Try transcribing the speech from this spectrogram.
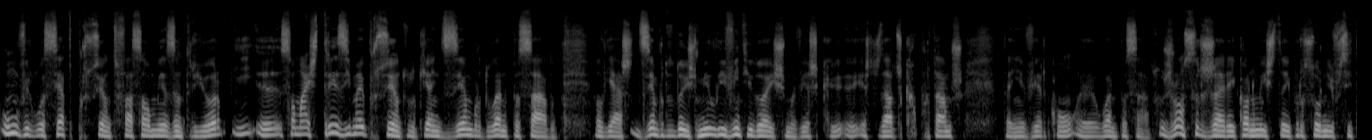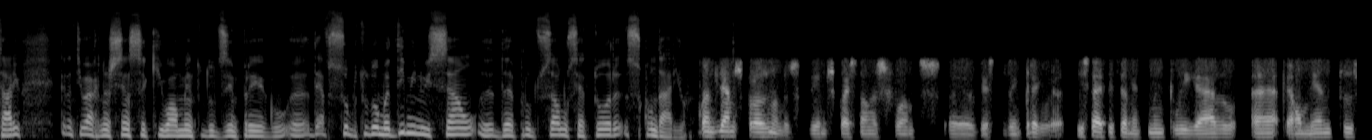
1,7% face ao mês anterior e uh, são mais 3,5% do que em dezembro do ano passado. Aliás, dezembro de 2022, uma vez que uh, estes dados que reportamos têm a ver com uh, o ano passado. João Sergeira, economista e professor universitário, garantiu à Renascença que o aumento do desemprego deve-se sobretudo a uma diminuição da produção no setor secundário. Quando olhamos para os números, vemos quais são as fontes deste desemprego. Isto é essencialmente muito ligado a aumentos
